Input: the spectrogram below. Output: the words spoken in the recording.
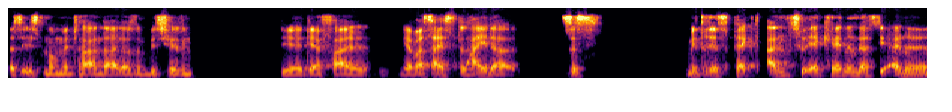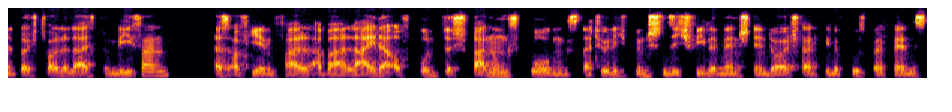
Das ist momentan leider so ein bisschen der, der Fall. Ja, was heißt leider? Es ist mit Respekt anzuerkennen, dass sie eine durch tolle Leistung liefern. Das auf jeden Fall, aber leider aufgrund des Spannungsbogens. Natürlich wünschen sich viele Menschen in Deutschland, viele Fußballfans,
